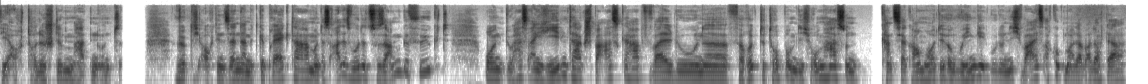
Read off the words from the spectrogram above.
die auch tolle Stimmen hatten und wirklich auch den Sender mit geprägt haben. Und das alles wurde zusammengefügt und du hast eigentlich jeden Tag Spaß gehabt, weil du eine verrückte Truppe um dich rum hast und kannst ja kaum heute irgendwo hingehen, wo du nicht weißt, ach guck mal, da war doch der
